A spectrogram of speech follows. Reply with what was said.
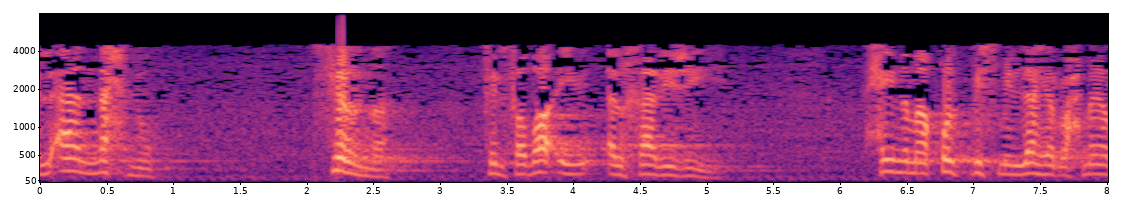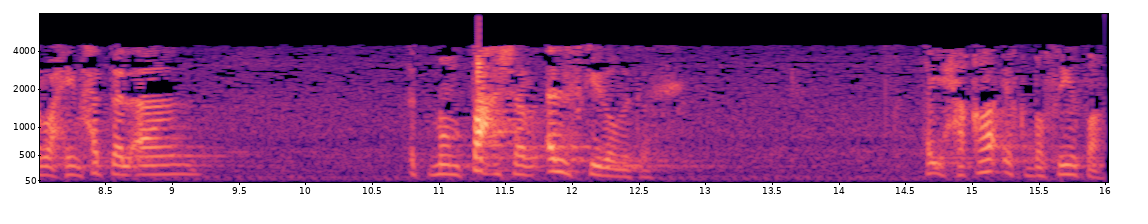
الآن نحن سرنا في الفضاء الخارجي. حينما قلت بسم الله الرحمن الرحيم حتى الآن 18 ألف كيلومتر. هي حقائق بسيطة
